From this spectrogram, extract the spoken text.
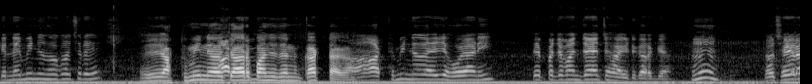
ਕਿੰਨੇ ਮਹੀਨੇ ਦਾ ਹੋ ਗਿਆ ਚਰੇ ਇਹ 8 ਮਹੀਨੇ 4 5 ਦਿਨ ਘੱਟ ਹੈਗਾ। ਹਾਂ 8 ਮਹੀਨੇ ਦਾ ਇਹ ਹੋਇਆ ਨਹੀਂ ਤੇ 55 ਇੰਚ ਹਾਈਟ ਕਰ ਗਿਆ। ਹੂੰ? ਤਾਂ ਸ਼ੇਰ। ਐ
